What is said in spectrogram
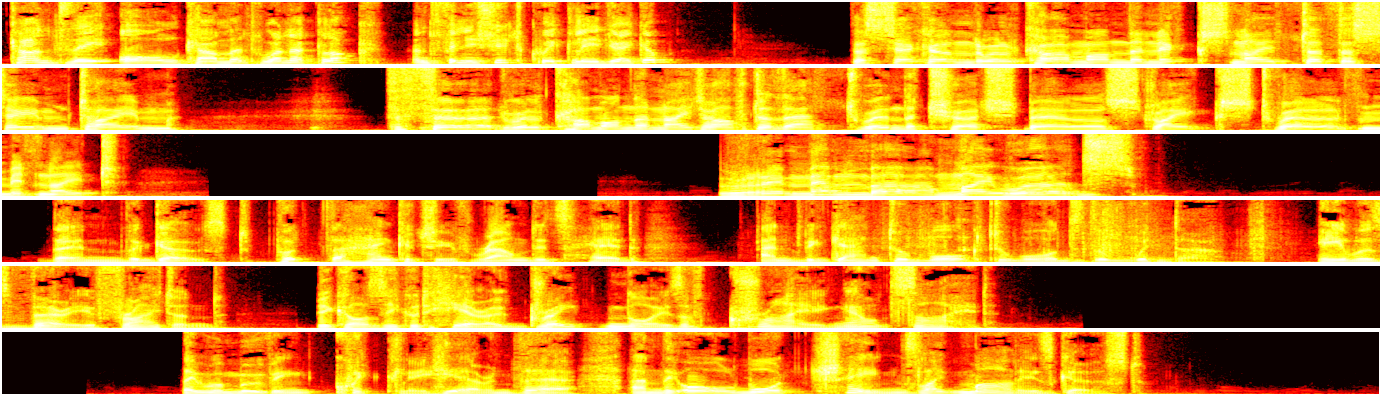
Can't they all come at one o'clock and finish it quickly, Jacob? The second will come on the next night at the same time. The third will come on the night after that when the church bell strikes twelve midnight. Remember my words. Then the ghost put the handkerchief round its head and began to walk towards the window. He was very frightened because he could hear a great noise of crying outside. They were moving quickly here and there, and they all wore chains like Marley's ghost.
